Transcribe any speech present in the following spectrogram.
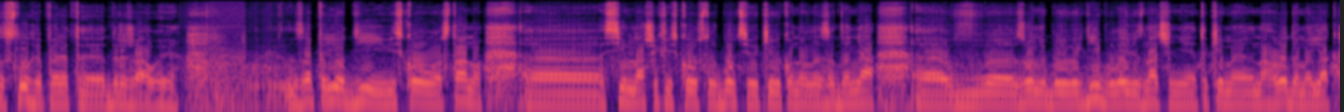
заслуги перед державою. За період дії військового стану е, сім наших військовослужбовців, які виконували завдання е, в зоні бойових дій, були відзначені такими нагородами, як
